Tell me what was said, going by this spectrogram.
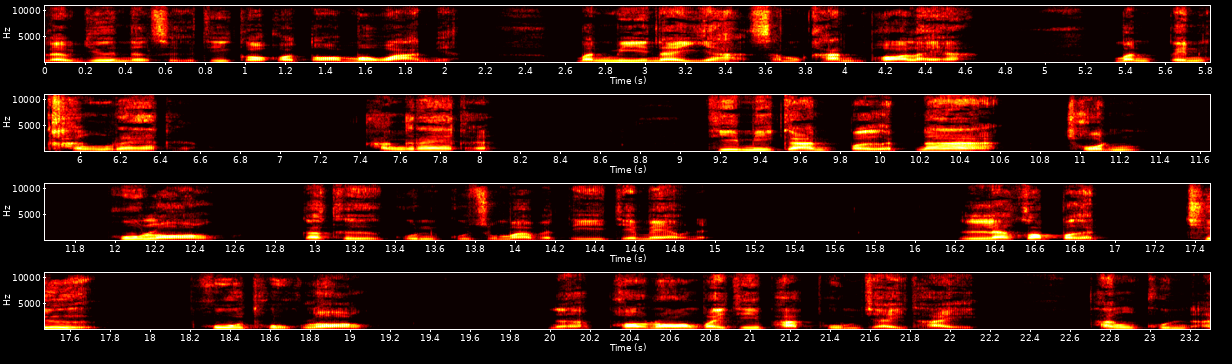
แล้วยื่นหนังสือที่กกตเมื่อวานเนี่ย มันมีนัยยะสำคัญ เพราะอะไรฮะมันเป็นครั้งแรกฮะครั้งแรกฮะที่มีการเปิดหน้าชนผู้ร้องก็คือคุณกุสุมาวตีเจ๊แมวเนี่ย แล้วก็เปิดชื่อผู้ถูกร้องนะเพราะร้องไปที่พักภูมิใจไทย ทั้งคุณอ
